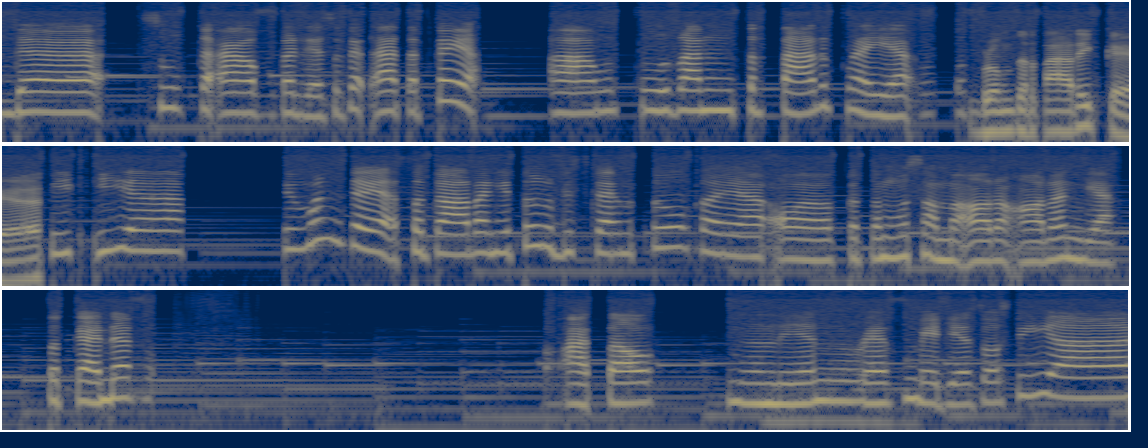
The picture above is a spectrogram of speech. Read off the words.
nggak suka, ah, bukan nggak suka, ah, tapi kayak ah, kurang tertarik kayak Belum tertarik ya? I- iya cuman kayak sekarang itu lebih sekarang tuh kayak oh, ketemu sama orang-orang ya terkadang atau ngeliat media sosial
